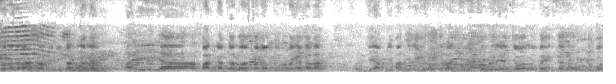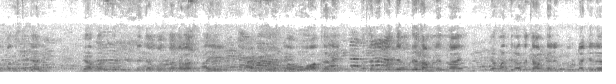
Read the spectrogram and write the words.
दोन हजार अठरा रोजी चालू झालं. आणि या बांधकाम चालू असताना कोरोनाच्या काळात जे आमचे मार्गदर्शक डॉक्टर राजीव चौधरी यांच्यावर भयंकर परिस्थिती आली. या परिस्थितीत त्यांच्या कोरोना काळात आई आणि भाऊ ऑफ झाले पण तरी पण ते पुढे थांबलेत नाही. या मंदिराचं काम त्यांनी पूर्ण केलं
